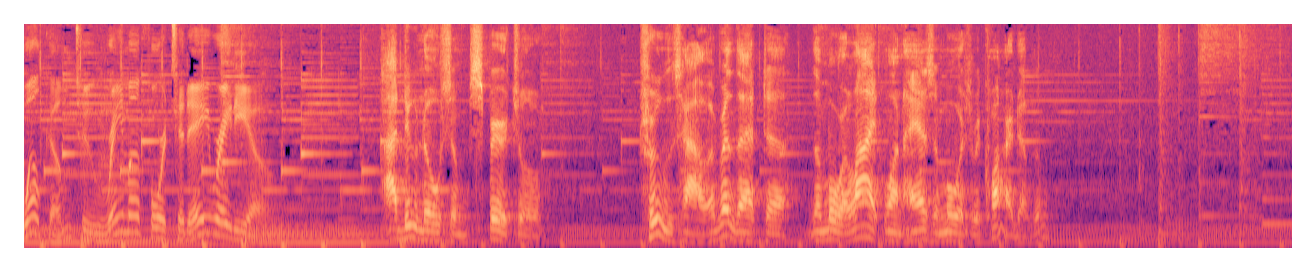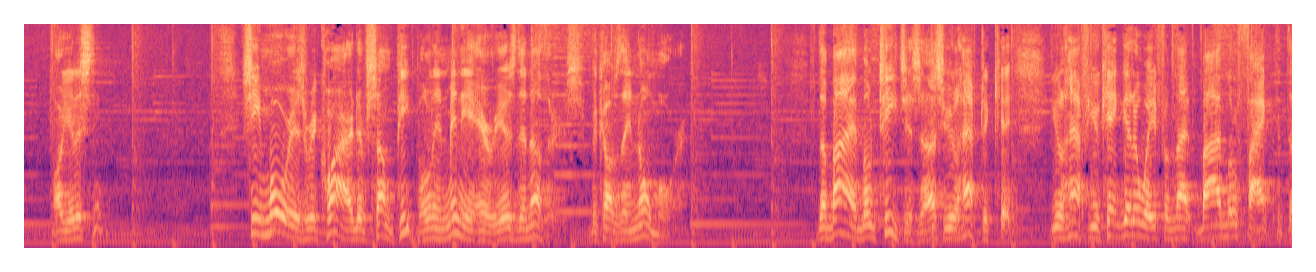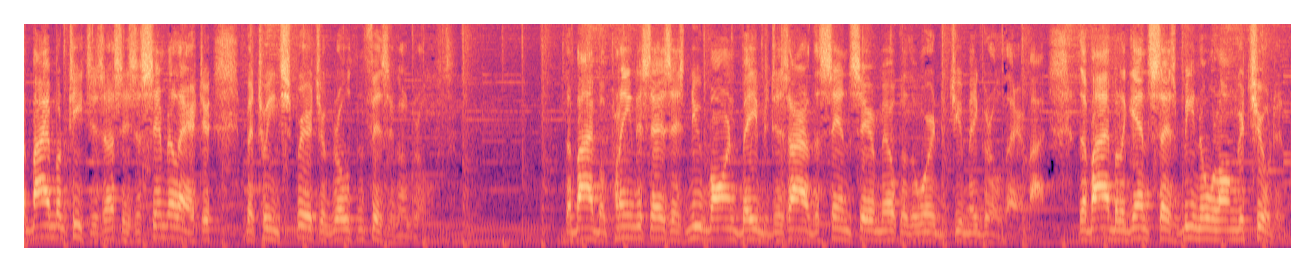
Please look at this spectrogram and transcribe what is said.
Welcome to Rhema for Today Radio. I do know some spiritual truths, however, that uh, the more light one has, the more is required of them. Are you listening? See, more is required of some people in many areas than others because they know more. The Bible teaches us, you'll have to, you'll have, you can't get away from that Bible fact that the Bible teaches us is a similarity between spiritual growth and physical growth. The Bible plainly says, as newborn babes desire the sincere milk of the word that you may grow thereby. The Bible again says, be no longer children.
